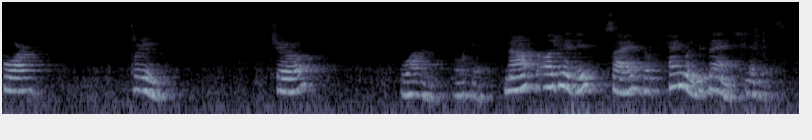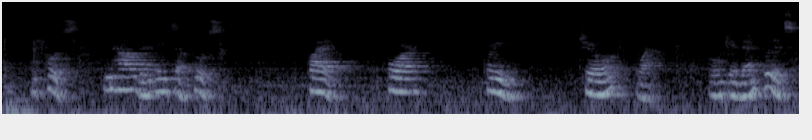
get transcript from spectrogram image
four, three, two, one. Okay. Now the alternative side, the hand will be bent like this. Close. Inhale, then exhale, close. Five, four, three, two, one. Okay, then release.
